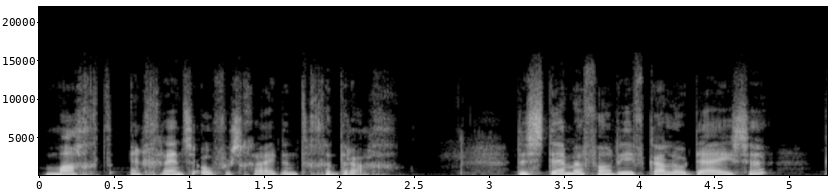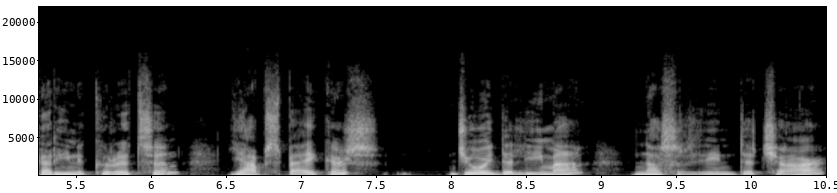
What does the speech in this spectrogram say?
macht en grensoverschrijdend gedrag. De stemmen van Rivka Lodijzen, Karine Krutsen, Jaap Spijkers, Joy de Lima, Nasreddin Dechar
